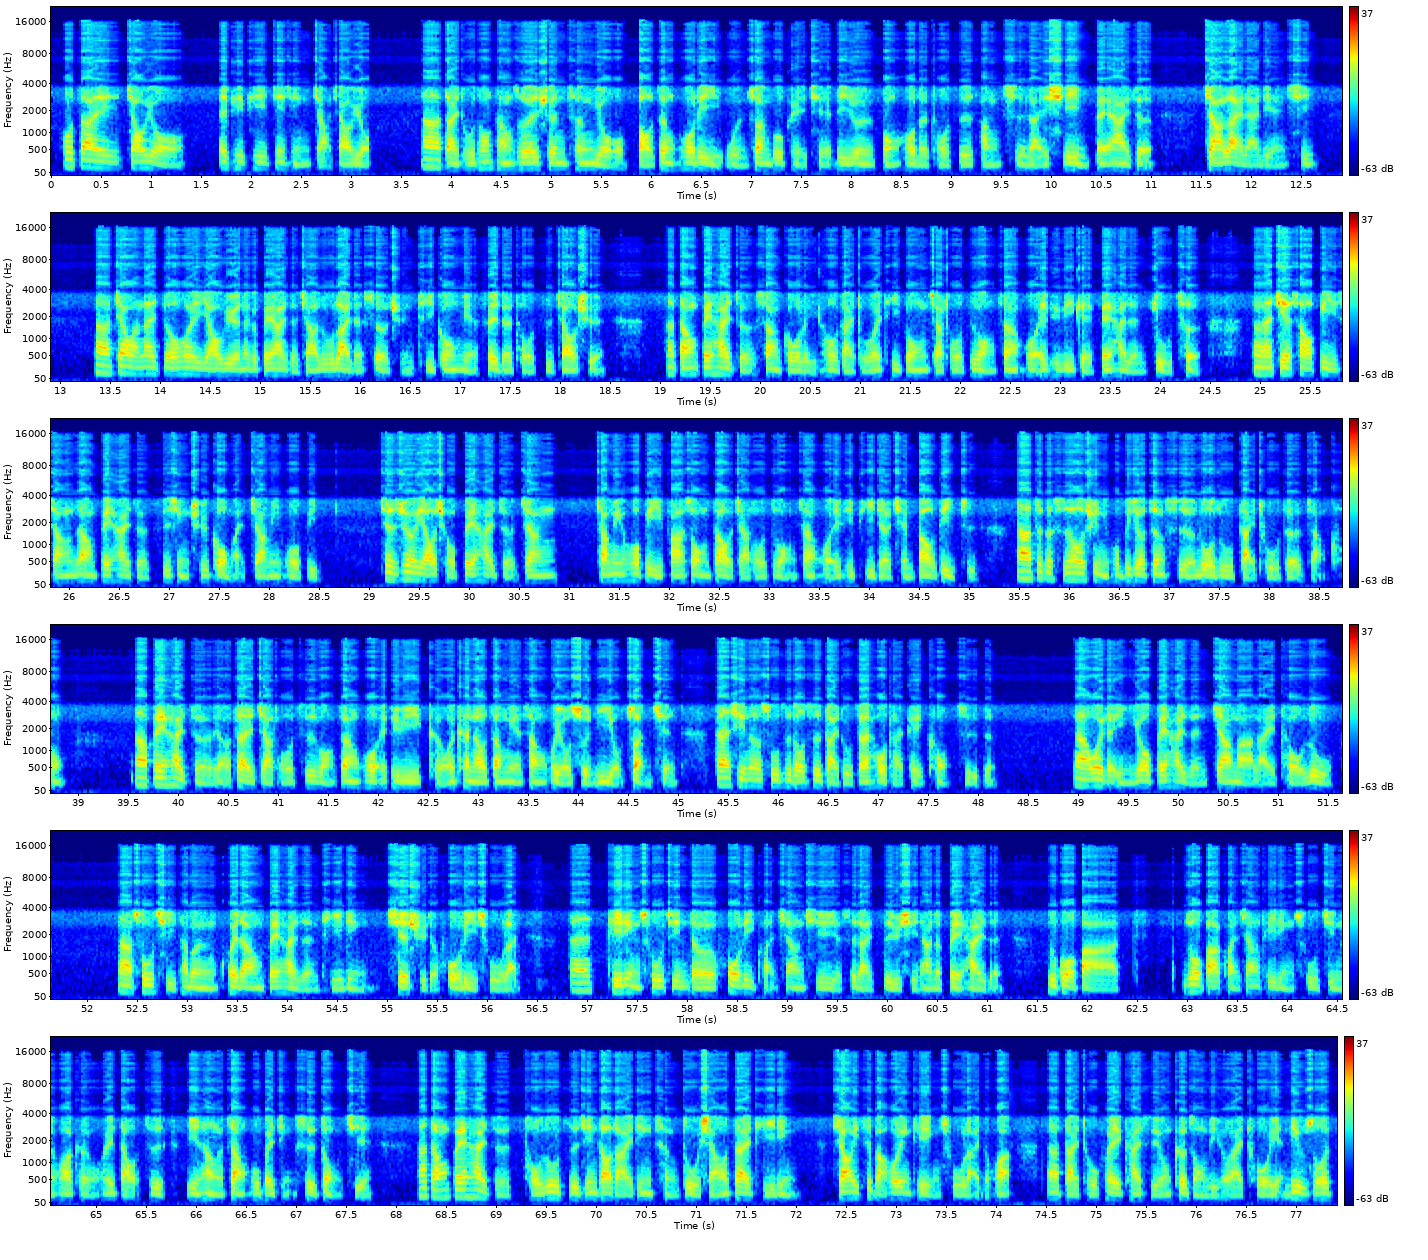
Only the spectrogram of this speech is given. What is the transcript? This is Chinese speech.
或在交友 APP 进行假交友。那歹徒通常是会宣称有保证获利、稳赚不赔且利润丰厚的投资方式来吸引被害者。加赖来联系，那加完赖之后会邀约那个被害者加入赖的社群，提供免费的投资教学。那当被害者上钩了以后，歹徒会提供假投资网站或 APP 给被害人注册，那来介绍币商，让被害者自行去购买加密货币。接着就会要求被害者将加密货币发送到假投资网站或 APP 的钱包地址。那这个时候，虚拟货币就正式的落入歹徒的掌控。那被害者要在假投资网站或 APP 可能会看到账面上会有损益、有赚钱，但其实那个数字都是歹徒在后台可以控制的。那为了引诱被害人加码来投入，那初期他们会让被害人提领些许的获利出来，但提领出金的获利款项其实也是来自于其他的被害人。如果把如果把款项提领出金的话，可能会导致银行的账户被警示冻结。那当被害者投入资金到达一定程度，想要再提领，想要一次把获利提领出来的话，那歹徒会开始用各种理由来拖延，例如说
